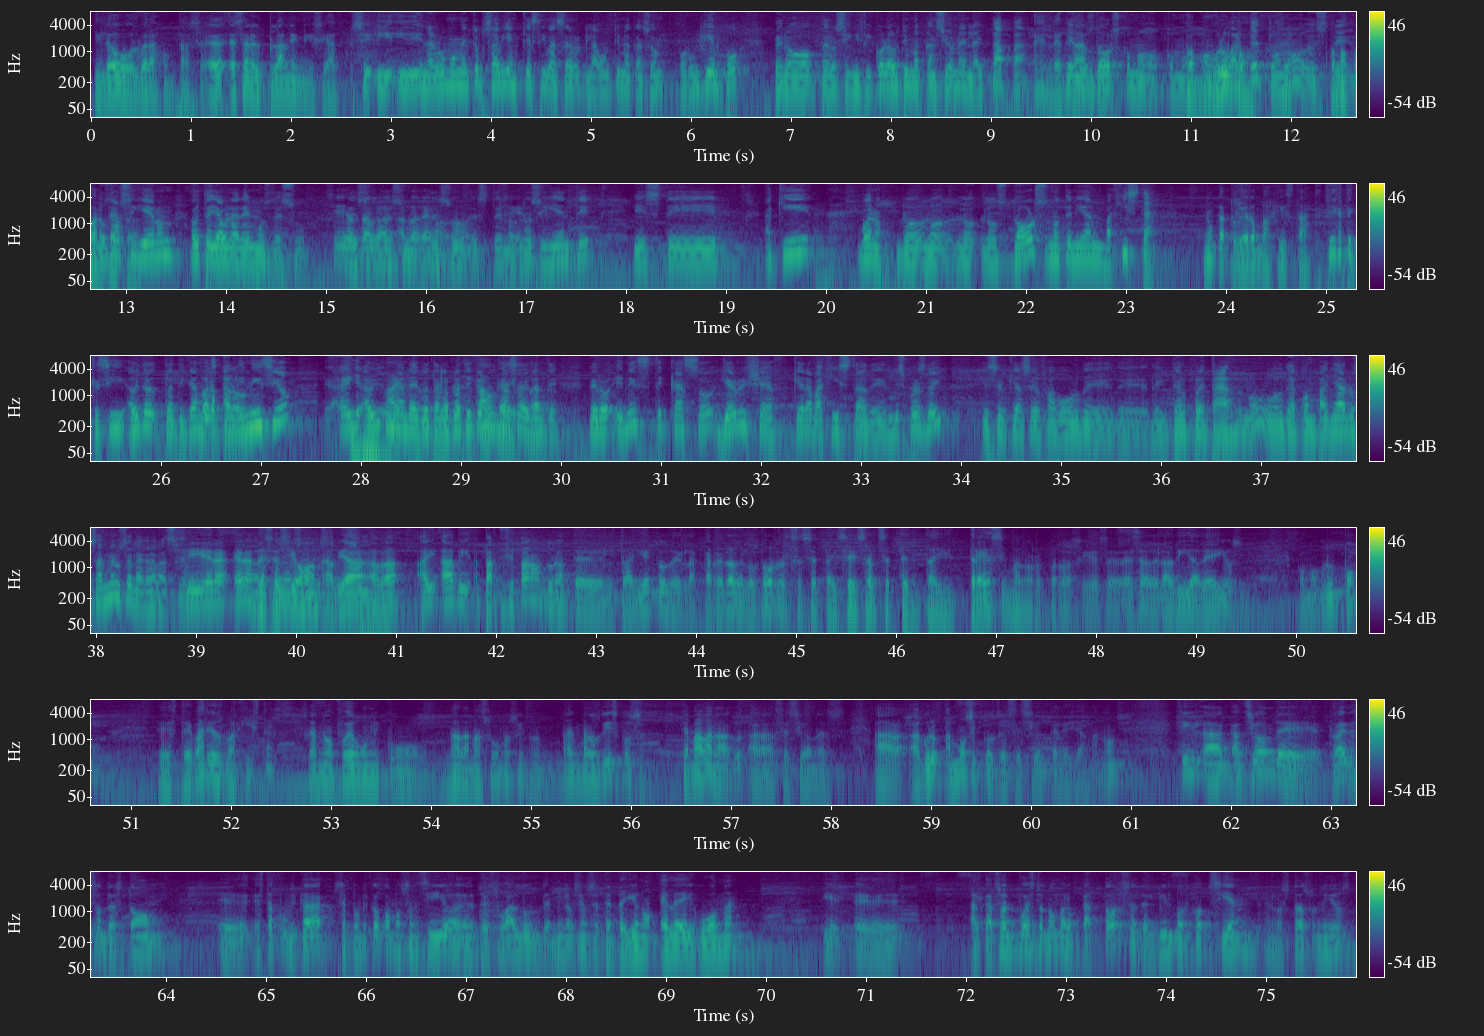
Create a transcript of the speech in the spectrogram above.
y luego volver a juntarse. E- Ese era el plan inicial. Sí, y, y en algún momento pues, sabían que esta iba a ser la última canción por un tiempo, pero, pero significó la última canción en la etapa En la de etapa. los Doors como, como, Como como grupo, cuarteto, sí, ¿no? Este, como Los cuarteto. Doors siguieron, ahorita ya hablaremos de su, Sí, de su- habla- de su- hablaremos, de su, ¿no? este, lo, lo siguiente. Este, aquí, bueno, lo- lo- lo- los Doors no tenían bajista. Nunca tuvieron bajista. Fíjate que sí, ahorita platicamos Bueno, pero- al inicio, hay, hay una anécdota, la platicamos Ah, más adelante, pero en este caso, Jerry Sheff, que era bajista de Elvis Presley, es el que hace el favor de, de- de interpretar, ¿no? O de acompañarlos, al menos en la grabación. Sí, era, eran de sesión. Había, sí. había- hay- participaron durante el trayecto de la carrera de los Doors del 66 al 73, si mal no recuerdo, así, esa, esa es la vida de ellos como grupo. Este, varios bajistas, o sea, no fue único, nada más uno, sino los discos llamaban a, a sesiones, a, a a músicos de sesión que les llaman, ¿no? Sí, la canción de Riders on the Storm eh, está publicada, se publicó como sencillo de, de su álbum de 1971, LA Woman, y eh, alcanzó el puesto número 14 del Billboard Hot 100 en los Estados Unidos,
